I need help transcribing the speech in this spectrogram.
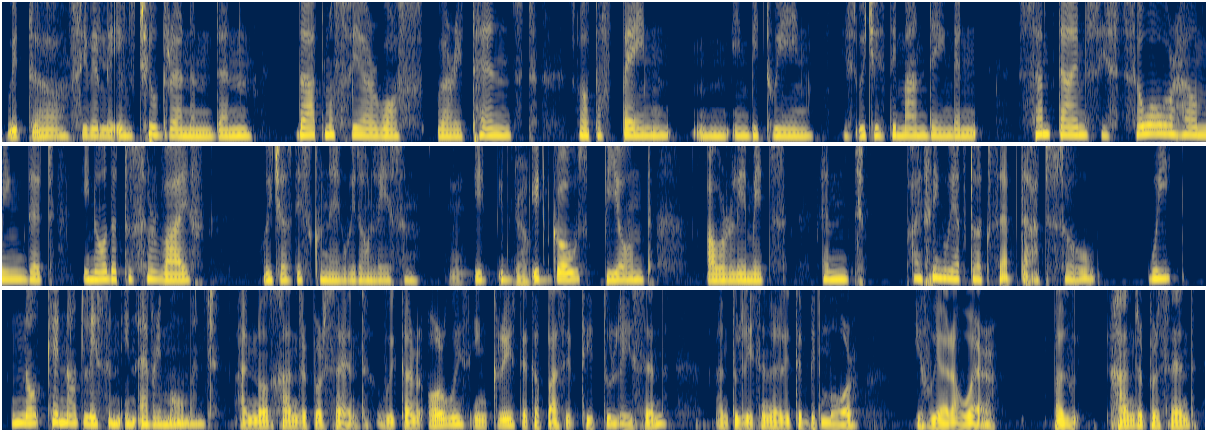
with uh, severely ill children, and then the atmosphere was very tensed, a lot of pain um, in between, which is demanding, and sometimes is so overwhelming that in order to survive, we just disconnect, we don't listen. Mm. It, it, yeah. it goes beyond our limits. And I think we have to accept that. So we not, cannot listen in every moment. And not 100%. We can always increase the capacity to listen and to listen a little bit more if we are aware. But 100%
